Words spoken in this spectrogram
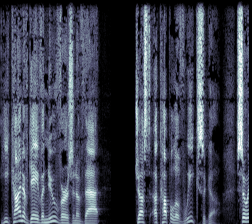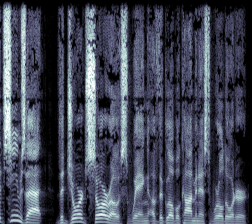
he kind of gave a new version of that just a couple of weeks ago. So it seems that the George Soros wing of the global communist world order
